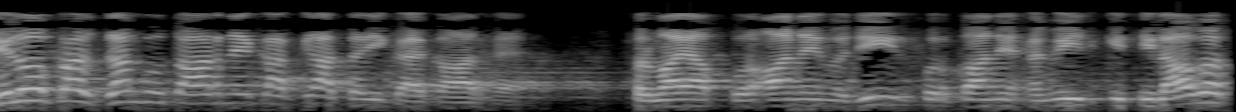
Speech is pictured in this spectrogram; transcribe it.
دلوں کا زنگ اتارنے کا کیا طریقہ کار ہے؟ فرمایا، قرآن مجید، فرقان حمید کی تلاوت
